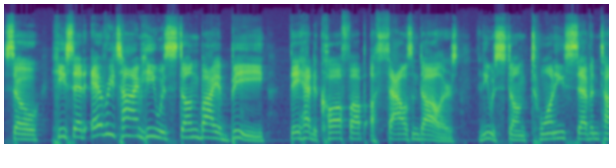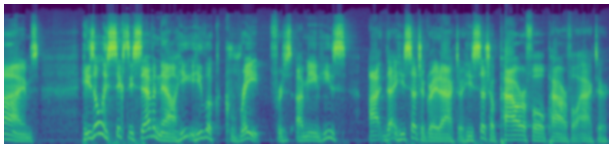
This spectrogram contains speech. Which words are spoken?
So he said every time he was stung by a bee, they had to cough up a thousand dollars, and he was stung 27 times. He's only 67 now. He he looked great for. I mean, he's I, that, he's such a great actor. He's such a powerful, powerful actor.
